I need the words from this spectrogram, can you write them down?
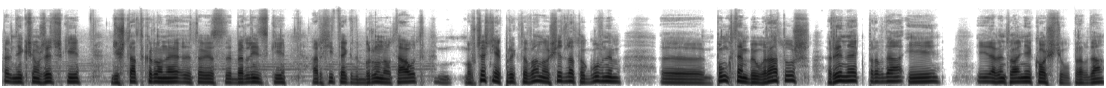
pewnej książeczki Die Stadtkrone, to jest berliński architekt Bruno Taut, bo wcześniej jak projektowano osiedla, to głównym punktem był ratusz, rynek, prawda, i, i ewentualnie kościół, prawda.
